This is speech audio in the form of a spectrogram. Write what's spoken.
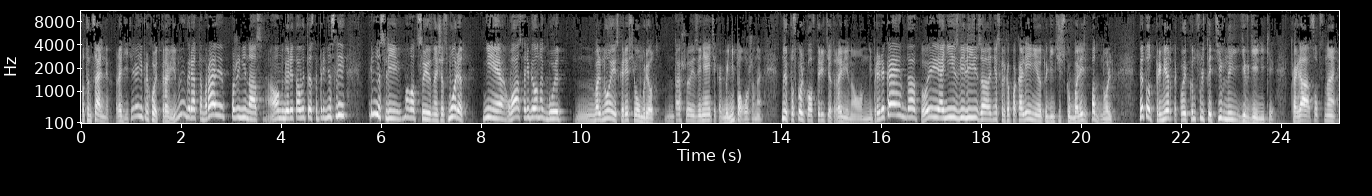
потенциальных родителей, они приходят к Равину и говорят, там, Рави, пожени нас. А он говорит, а вы тесты принесли? Принесли, молодцы, значит, смотрят, не, у вас ребенок будет больной и, скорее всего, умрет. Так что, извиняйте, как бы не положено. Ну и поскольку авторитет Равина он непререкаем, да, то и они извели за несколько поколений эту генетическую болезнь под ноль. Это вот пример такой консультативной Евгеники, когда, собственно,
